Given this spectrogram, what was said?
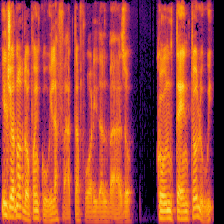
il giorno dopo in cui l'ha fatta fuori dal vaso. Contento lui.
